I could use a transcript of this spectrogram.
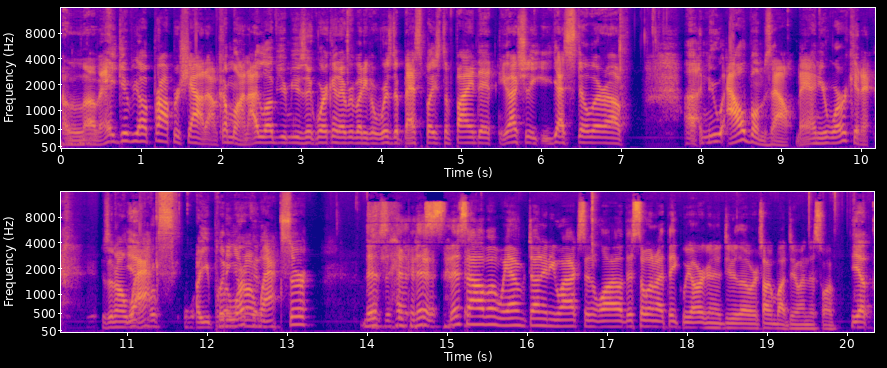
I love it. Hey, give you a proper shout out. Come on. I love your music. Where can everybody go? Where's the best place to find it? You actually, you guys still are uh, uh, new albums out, man. You're working it. Is it on Yeah, wax? Are you putting it on working- waxer? This this this album we haven't done any wax in a while. This one I think we are gonna do though. We're talking about doing this one. Yep.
